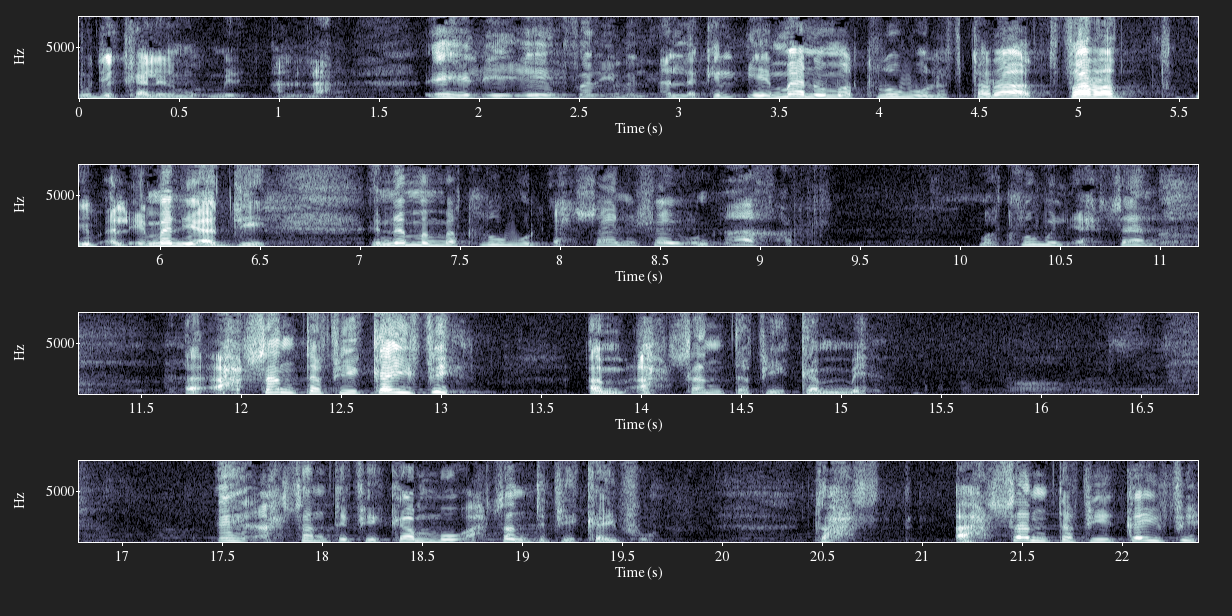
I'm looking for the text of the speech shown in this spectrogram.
ودي كان للمؤمنين. الله. إيه إيه الفرق بين؟ قال لك الإيمان مطلوب الافتراض فرض. يبقى الإيمان يؤديه. إنما مطلوب الإحسان شيء آخر. مطلوب الإحسان أحسنت في كيفه أم أحسنت في كمه؟ إيه أحسنت في كمه وأحسنت في كيفه؟ أحسنت في كيفه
